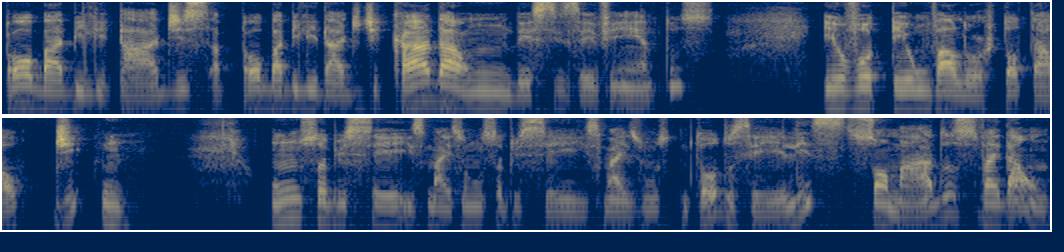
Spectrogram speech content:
probabilidades, a probabilidade de cada um desses eventos, eu vou ter um valor total de 1. 1 sobre 6 mais 1 sobre 6 mais 1, todos eles somados vai dar 1.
